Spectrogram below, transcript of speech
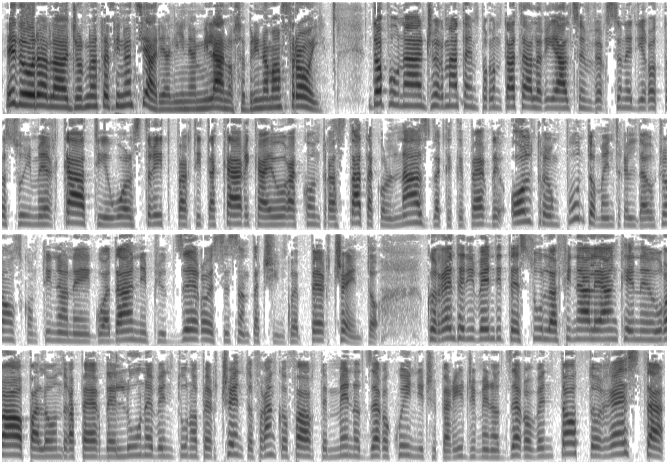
Ed ora la giornata finanziaria, linea Milano, Sabrina Manfroi. Dopo una giornata improntata al rialzo in versione di rotta sui mercati, Wall Street partita carica e ora contrastata col Nasdaq che perde oltre un punto mentre il Dow Jones continua nei guadagni più 0,65%. Corrente di vendite sulla finale anche in Europa, Londra perde l'1,21%, Francoforte meno 0,15%, Parigi meno 0,28%, resta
